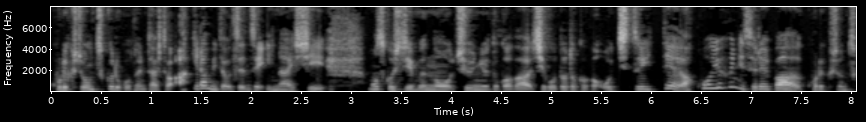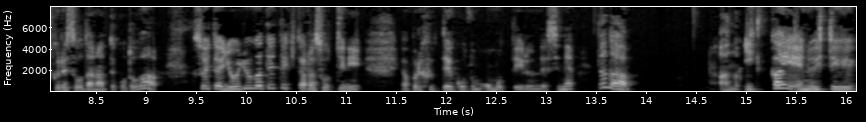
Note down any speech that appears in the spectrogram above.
コレクションを作ることに対しては諦めては全然いないし、もう少し自分の収入とかが、仕事とかが落ち着いて、あ、こういうふうにすればコレクション作れそうだなってことが、そういった余裕が出てきたらそっちにやっぱり振っていこうとも思っているんですね。ただ、あの、一回 NFT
